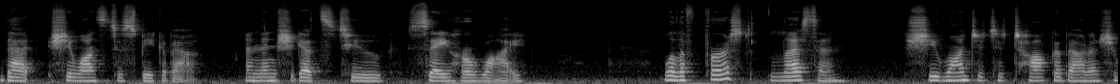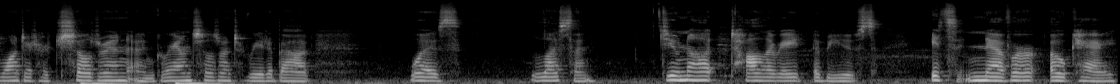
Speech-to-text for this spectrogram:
that she wants to speak about. And then she gets to say her why. Well, the first lesson she wanted to talk about, and she wanted her children and grandchildren to read about, was lesson do not tolerate abuse, It's never okay.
